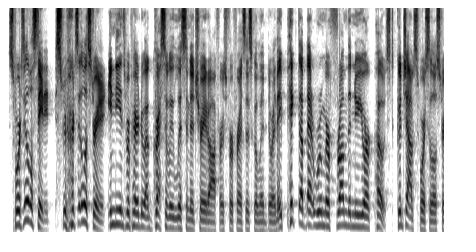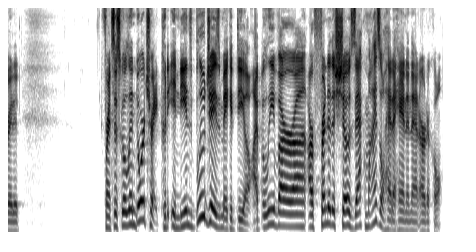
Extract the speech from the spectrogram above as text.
Sports Illustrated, Sports Illustrated, Indians prepared to aggressively listen to trade offers for Francisco Lindor. They picked up that rumor from the New York Post. Good job, Sports Illustrated. Francisco Lindor trade. Could Indians Blue Jays make a deal? I believe our uh, our friend of the show, Zack Meisel, had a hand in that article.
